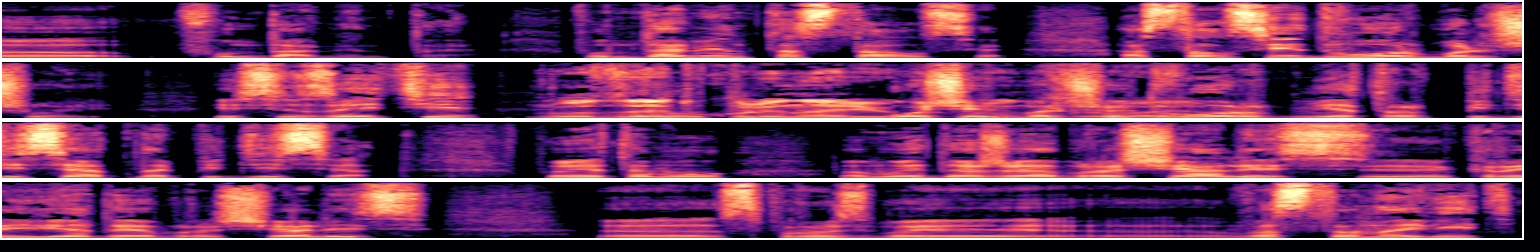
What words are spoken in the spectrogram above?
э, фундамента. Фундамент остался. Остался и двор большой. Если зайти... Вот за эту кулинарию, Очень большой называем. двор, метров 50 на 50. Поэтому мы даже обращались, э, краеведы обращались э, с просьбой э, восстановить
